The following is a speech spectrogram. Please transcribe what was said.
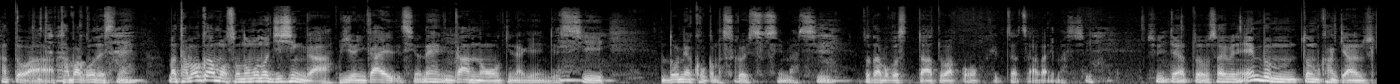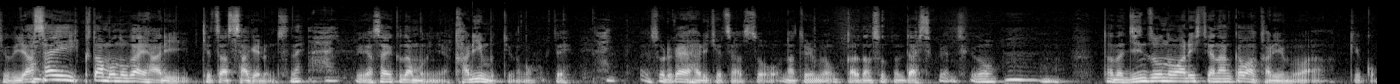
あとは、タバコですね。はい、まあ、タバコはもうそのもの自身が非常に害ですよね。がんの大きな原因ですし、えー、動脈硬化もすごい進みますし、タバコ吸った後はこう血圧上がりますし、それであと最後に塩分とも関係あるんですけど、野菜、果物がやはり血圧下げるんですね。はい、野菜、果物にはカリウムっていうのが多くて、はい、それがやはり血圧をナトリウムを体の外に出してくれるんですけど、うん、ただ腎臓の悪い人やなんかはカリウムは結構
